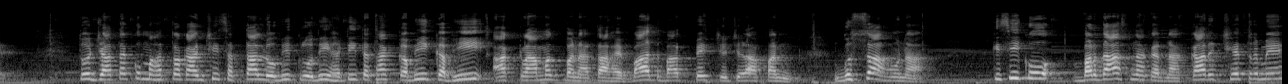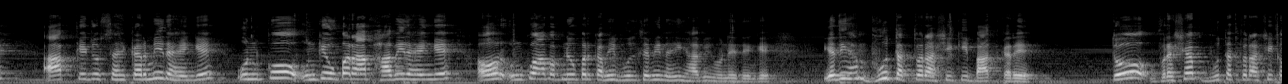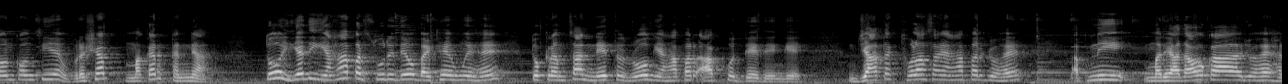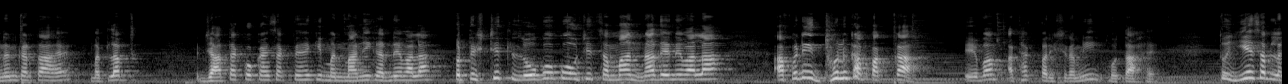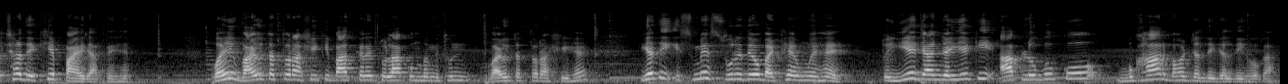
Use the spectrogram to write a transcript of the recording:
तो जातक को महत्वाकांक्षी सत्ता, लोभी क्रोधी हटी तथा कभी कभी आक्रामक बनाता है। बात बात पे चिड़चिड़ापन, गुस्सा होना, किसी को बर्दाश्त ना करना। कार्य क्षेत्र में आपके जो सहकर्मी रहेंगे, उनको, उनके ऊपर आप हावी रहेंगे और उनको आप अपने ऊपर कभी भूल से भी नहीं हावी होने देंगे। यदि हम भूत तत्व राशि की बात करें तो वृषभ भूतत्व राशि कौन कौन सी है? वृषभ, मकर, कन्या। तो यदि यहाँ पर सूर्यदेव बैठे हुए हैं तो क्रमशः नेत्र रोग यहाँ पर आपको दे देंगे। जातक थोड़ा सा यहाँ पर जो है, अपनी मर्यादाओं का जो है हनन करता है। मतलब जातक को कह सकते हैं कि मनमानी करने वाला, प्रतिष्ठित लोगों को उचित सम्मान न देने वाला, अपनी धुन का पक्का एवं अथक परिश्रमी होता है। तो ये सब लक्षण देखिए पाए जाते हैं। वहीं वायु तत्व राशि की बात करें, तुला, कुंभ, मिथुन वायु तत्व राशि है। यदि इसमें सूर्यदेव बैठे हुए हैं तो ये जान जाइए कि आप लोगों को बुखार बहुत जल्दी जल्दी होगा।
